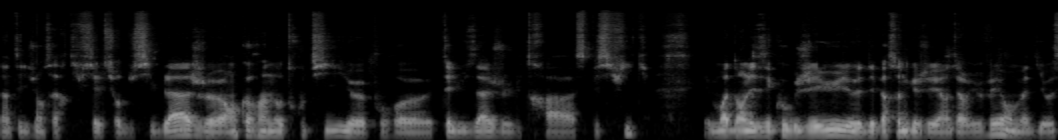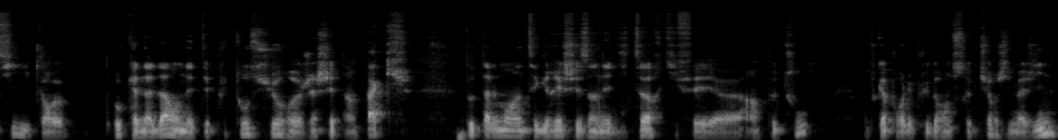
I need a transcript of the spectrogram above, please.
l'intelligence artificielle sur du ciblage, euh, encore un autre outil euh, pour euh, tel usage ultra spécifique. Et moi, dans les échos que j'ai eus des personnes que j'ai interviewées, on m'a dit aussi qu'au Canada, on était plutôt sur j'achète un pack totalement intégré chez un éditeur qui fait un peu tout, en tout cas pour les plus grandes structures, j'imagine,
